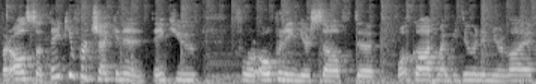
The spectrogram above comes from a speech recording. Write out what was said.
But also, thank you for checking in. Thank you for opening yourself to what God might be doing in your life.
